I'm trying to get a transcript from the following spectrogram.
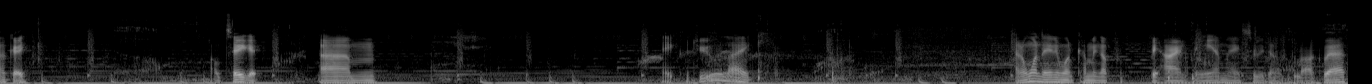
Okay. I'll take it. Um. Hey, could you, like... I don't want anyone coming up behind me. I'm actually gonna block that.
